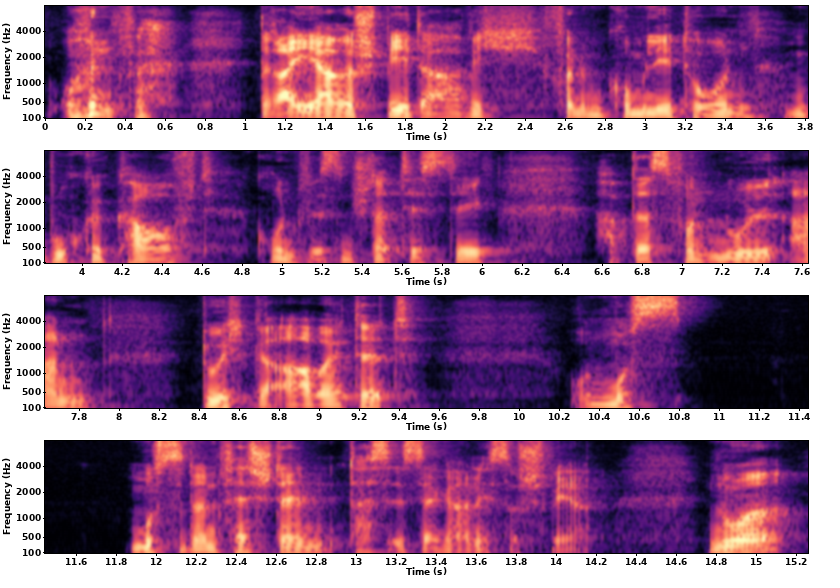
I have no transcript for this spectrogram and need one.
und drei Jahre später habe ich von einem Kommiliton ein Buch gekauft, Grundwissen Statistik, habe das von null an durchgearbeitet und muss, musste dann feststellen, das ist ja gar nicht so schwer. Nur,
